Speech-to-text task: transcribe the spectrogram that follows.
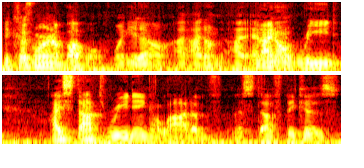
because we're in a bubble. Well, you know, I, I don't I, and I don't read. I stopped reading a lot of the stuff because,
